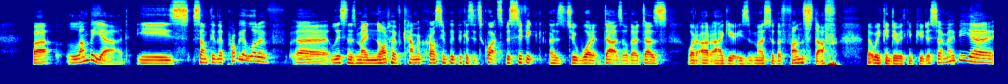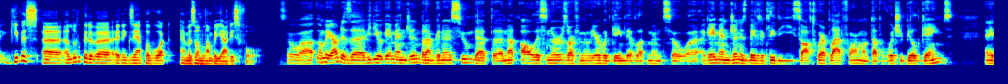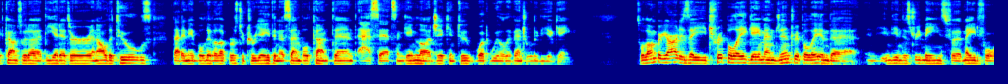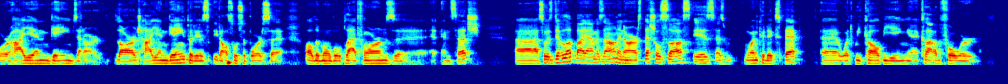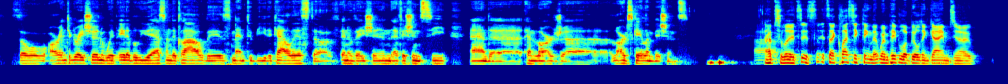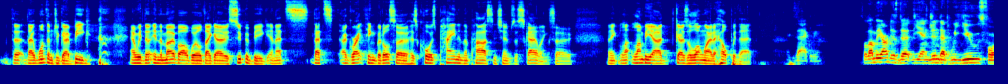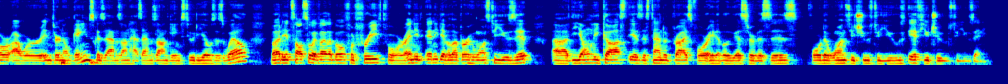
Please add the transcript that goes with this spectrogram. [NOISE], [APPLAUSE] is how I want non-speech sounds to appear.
but Lumberyard is something that probably a lot of uh, listeners may not have come across simply because it's quite specific as to what it does, although it does what I'd argue is most of the fun stuff that we can do with computers. So maybe uh, give us uh, a little bit of a, an example of what Amazon Lumberyard is for. So uh, Lumberyard is a video game engine, but I'm going to assume that uh, not all listeners are familiar with game development. So uh, a game engine is basically the software platform on top of which you build games. And it comes with a, the editor and all the tools that enable developers to create and assemble content, assets, and game logic into what will eventually be a game. So Lumberyard is a AAA game engine. AAA in the in the, in the industry means for, made for high end games that are large high end games, but it also supports uh, all the mobile platforms uh, and such. Uh, so it's developed by Amazon, and our special sauce is, as one could expect, uh, what we call being cloud forward. So our integration with AWS and the cloud is meant to be the catalyst of innovation, efficiency, and uh, and large uh, large scale ambitions. Uh, Absolutely, it's it's it's a classic thing that when people are building games, you know, the, they want them to go big, [LAUGHS] and with the, in the mobile world, they go super big, and that's that's a great thing, but also has caused pain in the past in terms of scaling. So, I think Lumberyard goes a long way to help with that. Exactly. So Lumberyard is the, the engine that we use for our internal games because Amazon has Amazon Game Studios as well. But it's also available for free for any any developer who wants to use it. Uh, the only cost is the standard price for AWS services for the ones you choose to use, if you choose to use any.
